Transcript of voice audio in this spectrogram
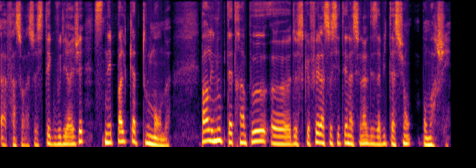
enfin sur la société que vous dirigez, ce n'est pas le cas de tout le monde. Parlez-nous peut-être un peu euh, de ce que fait la Société nationale des habitations Bon Marché.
